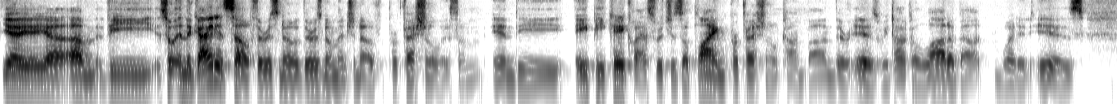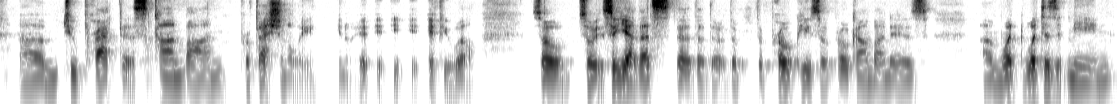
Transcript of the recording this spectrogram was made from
Yeah, yeah, yeah. Um, the so in the guide itself, there is no there is no mention of professionalism. In the APK class, which is applying professional Kanban, there is. We talk a lot about what it is um, to practice Kanban professionally. You know, i- i- i- if you will. So, so, so yeah, that's the the the, the, the pro piece of pro Kanban is um, what what does it mean?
